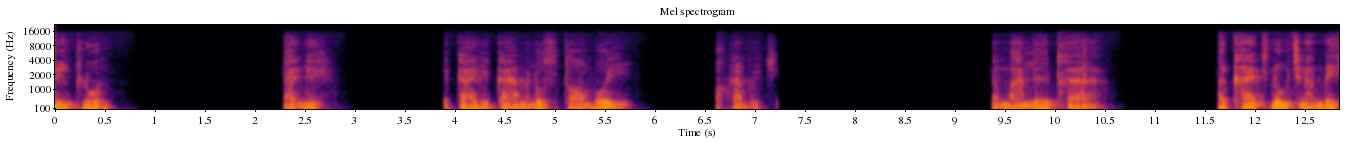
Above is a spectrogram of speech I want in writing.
រៀងខ្លួនតែនេះជាកាយវិការមនុស្សធម៌មួយរបស់កម្ពុជាខ្ញុំបានលើថានៅខែធ្នូឆ្នាំនេះ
